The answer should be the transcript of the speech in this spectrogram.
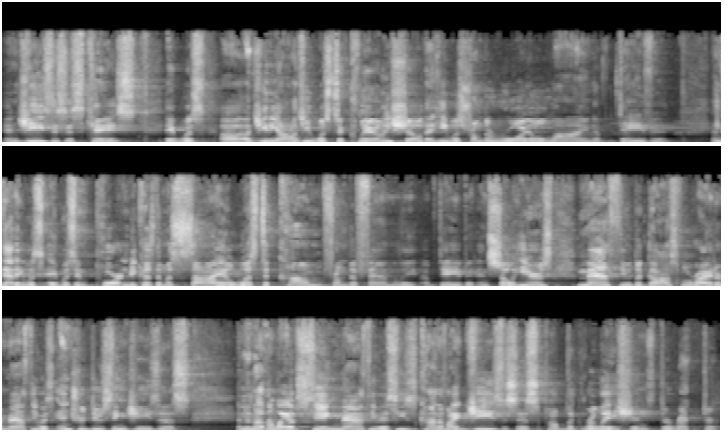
In Jesus' case, it was uh, a genealogy was to clearly show that he was from the royal line of David. And that it was, it was important because the Messiah was to come from the family of David. And so here's Matthew, the gospel writer. Matthew is introducing Jesus. And another way of seeing Matthew is he's kind of like Jesus' public relations director.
